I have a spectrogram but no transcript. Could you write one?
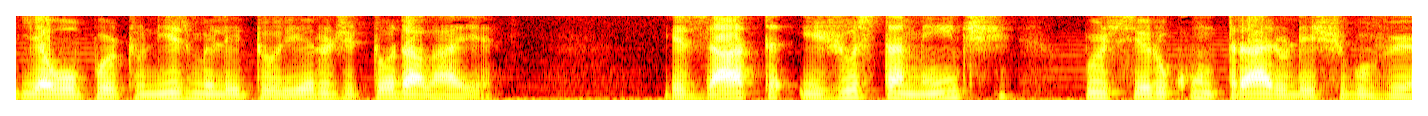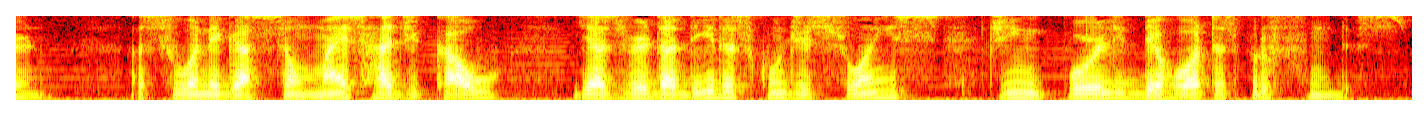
e ao oportunismo eleitoreiro de toda a laia. Exata e justamente por ser o contrário deste governo, a sua negação mais radical e as verdadeiras condições de impor-lhe derrotas profundas.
